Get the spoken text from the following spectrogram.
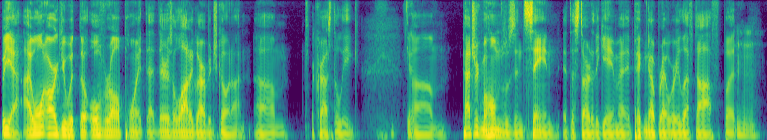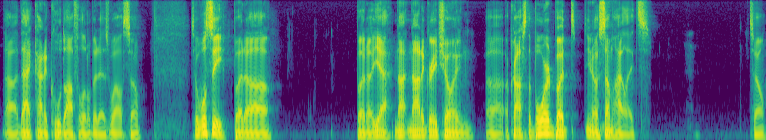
but yeah, I won't argue with the overall point that there's a lot of garbage going on um, across the league. Um, Patrick Mahomes was insane at the start of the game, uh, picking up right where he left off, but uh, that kind of cooled off a little bit as well. So, so we'll see. But uh, but uh, yeah, not not a great showing uh, across the board, but you know some highlights. So,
